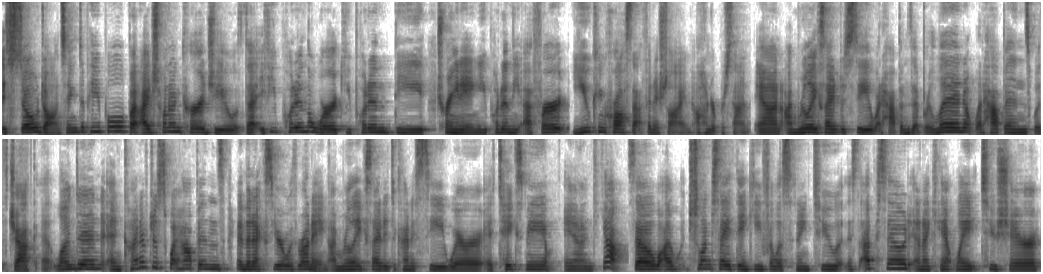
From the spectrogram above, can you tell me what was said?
is so daunting to people. But I just want to encourage you that if you put in the work, you put in the training, you put put in the effort, you can cross that finish line 100%. And I'm really excited to see what happens at Berlin, what happens with Jack at London, and kind of just what happens in the next year with running. I'm really excited to kind of see where it takes me. And yeah, so I just want to say thank you for listening to this episode, and I can't wait to share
